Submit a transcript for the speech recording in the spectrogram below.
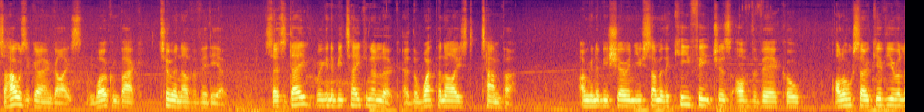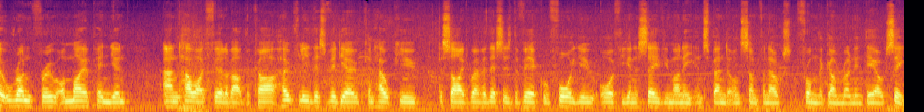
So how's it going guys and welcome back to another video. So today we're going to be taking a look at the weaponized Tampa. I'm going to be showing you some of the key features of the vehicle. I'll also give you a little run through on my opinion and how I feel about the car. Hopefully this video can help you decide whether this is the vehicle for you or if you're going to save your money and spend it on something else from the gun running DLC.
